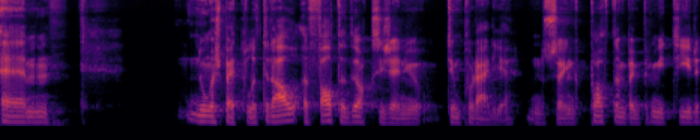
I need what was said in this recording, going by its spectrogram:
Um, num aspecto lateral, a falta de oxigênio temporária no sangue pode também permitir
